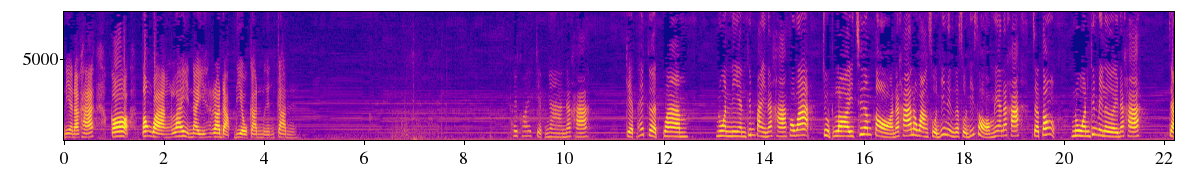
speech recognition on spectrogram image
เนี่ยนะคะ ก็ต้องวางไล่ในระดับเดียวกันเหมือนกัน ค่อยๆเก็บงานนะคะ เก็บให้เกิดความนวลเนียนขึ้นไปนะคะ เพราะว่าจุดรอยเชื่อมต่อนะคะ ระหว่างส่วนที่ 1 กับส่วนที่ 2 เนี่ยนะคะ จะต้องนวลขึ้นไปเลยนะคะ จะ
